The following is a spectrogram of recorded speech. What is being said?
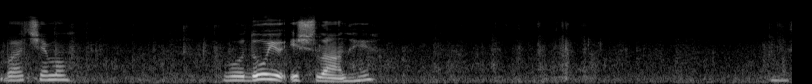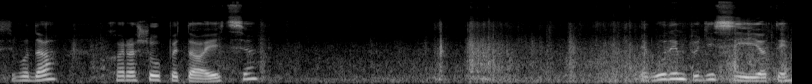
Бачимо водою і шланги. Ось вода хорошо впитається. І будемо тоді сіяти.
